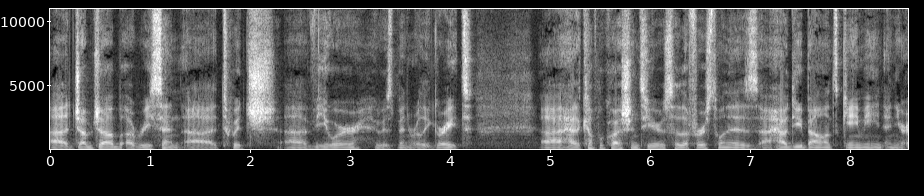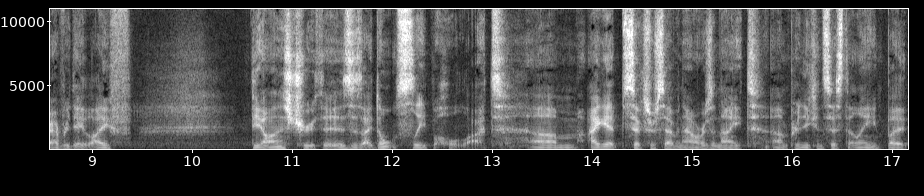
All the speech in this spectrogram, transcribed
Uh, Jub Jub, a recent uh, Twitch uh, viewer who has been really great, uh, had a couple questions here. So the first one is, uh, how do you balance gaming and your everyday life? The honest truth is, is I don't sleep a whole lot. Um, I get six or seven hours a night, um, pretty consistently, but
